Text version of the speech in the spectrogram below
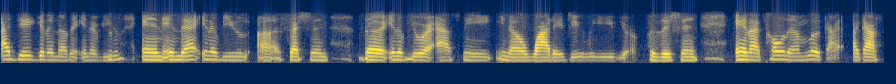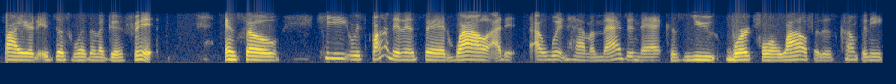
I did get another interview, and in that interview uh, session, the interviewer asked me, you know, why did you leave your position? And I told him, look, I, I got fired. It just wasn't a good fit. And so he responded and said, "Wow, I did I wouldn't have imagined that cuz you worked for a while for this company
